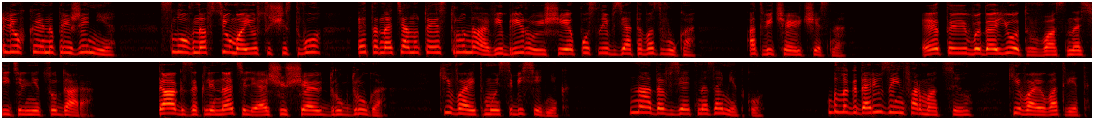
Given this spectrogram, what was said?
Легкое напряжение, словно все мое существо — это натянутая струна, вибрирующая после взятого звука. Отвечаю честно. Это и выдает в вас носительницу дара. Так заклинатели ощущают друг друга. Кивает мой собеседник. Надо взять на заметку. Благодарю за информацию. Киваю в ответ.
